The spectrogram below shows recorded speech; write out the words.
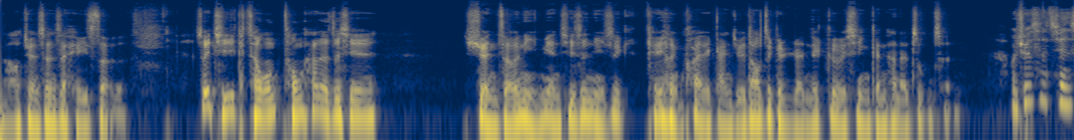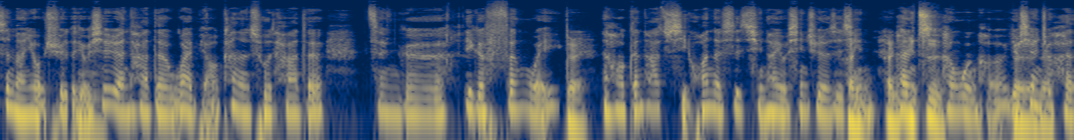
然后全身是黑色的，所以其实从从他的这些选择里面，其实你是可以很快的感觉到这个人的个性跟他的组成。我觉得这件事蛮有趣的，有些人他的外表看得出他的。整个一个氛围，对，然后跟他喜欢的事情，他有兴趣的事情，很很一致，很吻合。有些人就很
